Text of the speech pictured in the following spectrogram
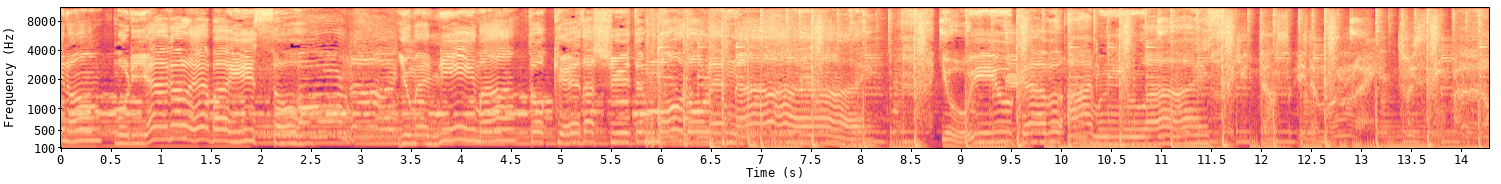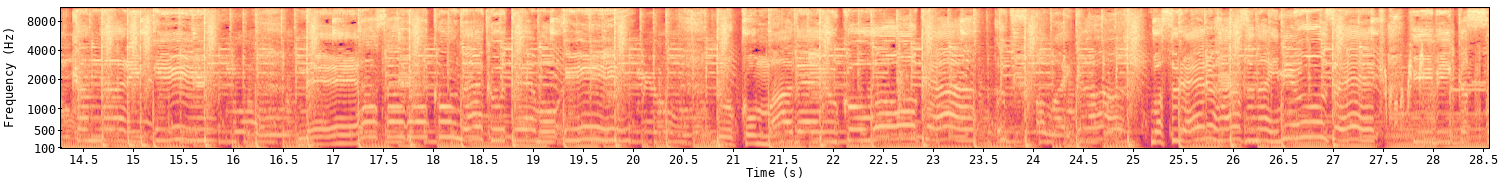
他人の盛り上がればいっそ。夢に今溶け出して戻れない。酔い浮かぶ I'm in your eyes かなりいい。ねえ朝が来なくてもいい。どこまで行こうか。Oops, oh my gosh 忘れるはずないミュージック響かせ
